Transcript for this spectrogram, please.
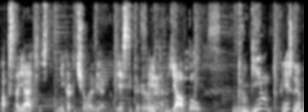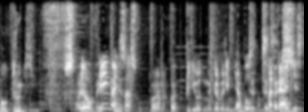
обстоятельства, не как человек. Если, как говорить, там, я был другим, то, конечно, я был другим. В свое время, не знаю, сколько, про какой период мы говорим, я был Ты- там, ты на так 5-10...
